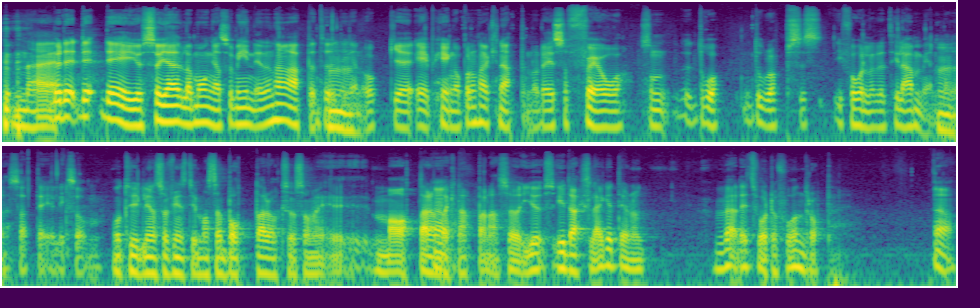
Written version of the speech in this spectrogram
Nej. Men det, det, det är ju så jävla många som är inne i den här appen tydligen Mm. och eh, är, hänger på den här knappen och det är så få som drop, drops i förhållande till användare Mm. så att det är liksom Och tydligen så finns det ju massa bottar också som matar de Ja. där knapparna. Så just i dagsläget är det nog väldigt svårt att få en dropp. ja.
